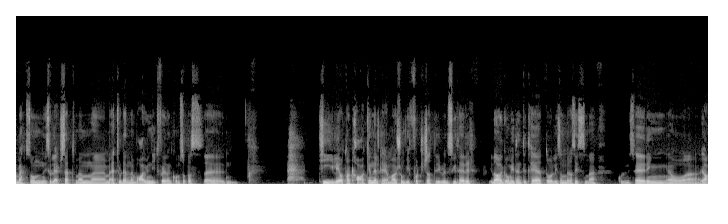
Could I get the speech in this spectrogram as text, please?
og med, sånn isolert sett. Men, men, jeg tror denne var unik fordi den kom såpass tidlig og tar tak i en del temaer som vi fortsatt driver og diskuterer i dag, om identitet og liksom rasisme, kolonisering og ja,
